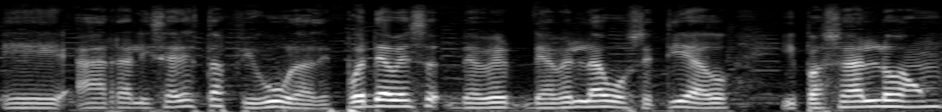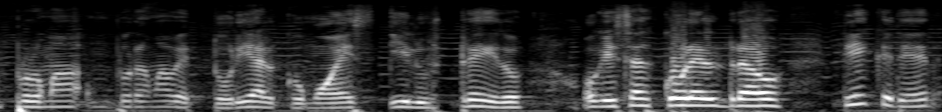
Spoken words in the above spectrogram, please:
eh, a realizar esta figura después de, haber, de, haber, de haberla boceteado y pasarlo a un programa, un programa vectorial como es Illustrator o quizás CorelDRAW, tienes que tener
